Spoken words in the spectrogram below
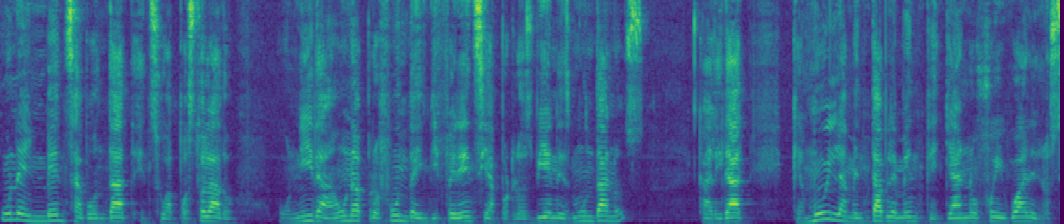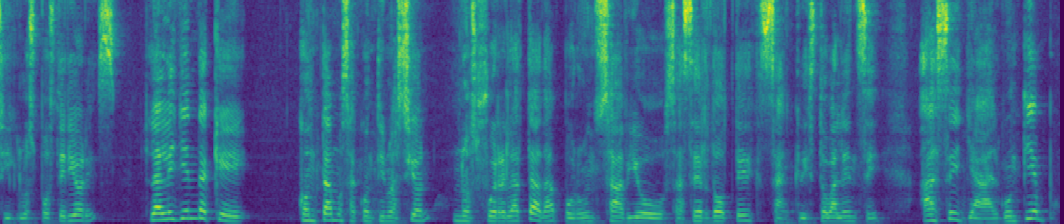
una inmensa bondad en su apostolado, unida a una profunda indiferencia por los bienes mundanos, calidad que muy lamentablemente ya no fue igual en los siglos posteriores, la leyenda que contamos a continuación nos fue relatada por un sabio sacerdote san cristobalense hace ya algún tiempo,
